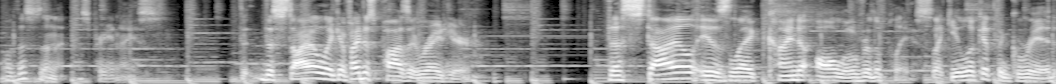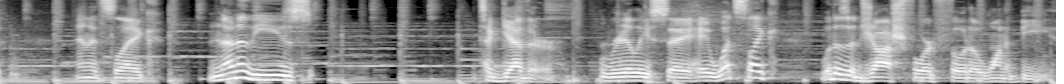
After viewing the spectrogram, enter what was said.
well, this is a, that's pretty nice. The, the style, like if I just pause it right here, the style is like kind of all over the place. Like you look at the grid and it's like none of these together really say, hey, what's like, what does a Josh Ford photo want to be?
